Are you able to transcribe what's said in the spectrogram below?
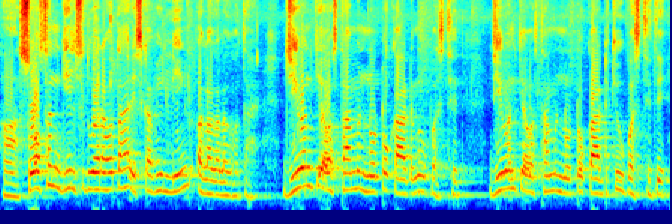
हाँ श्वसन गिल्स द्वारा होता है, इसका भी लिंग अलग अलग होता है। जीवन की अवस्था में नोटोकार्ड में उपस्थित। जीवन की अवस्था में नोटोकार्ड की उपस्थिति।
